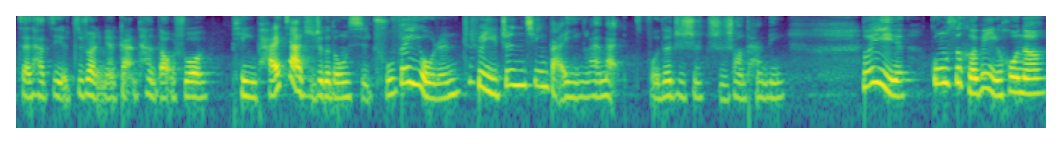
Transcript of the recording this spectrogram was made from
在他自己的自传里面感叹到说：“品牌价值这个东西，除非有人愿意真金白银来买，否则只是纸上谈兵。”所以公司合并以后呢，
